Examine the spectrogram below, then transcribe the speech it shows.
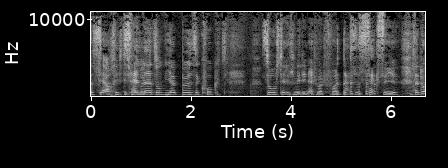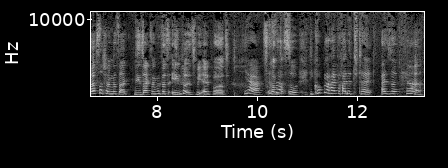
Das ist ja auch richtig verrückt. so wie er böse guckt, So stelle ich mir den Edward vor. Das ist sexy. Na, du hast doch schon gesagt, die sagt immer, dass Angel ist wie Edward. Ja, es ist kommt- auch so. Die gucken auch einfach alle total. Also, Ja.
